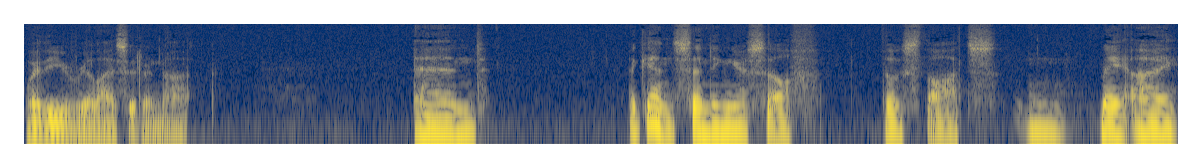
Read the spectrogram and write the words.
whether you realize it or not. And again, sending yourself those thoughts. Mm, may I,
